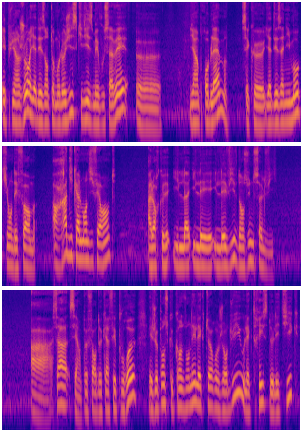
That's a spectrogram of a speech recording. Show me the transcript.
Et puis un jour, il y a des entomologistes qui disent, mais vous savez, euh, il y a un problème, c'est qu'il y a des animaux qui ont des formes radicalement différentes alors qu'ils ils les, les vivent dans une seule vie. Ah, ça, c'est un peu fort de café pour eux. Et je pense que quand on est lecteur aujourd'hui ou lectrice de l'éthique,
